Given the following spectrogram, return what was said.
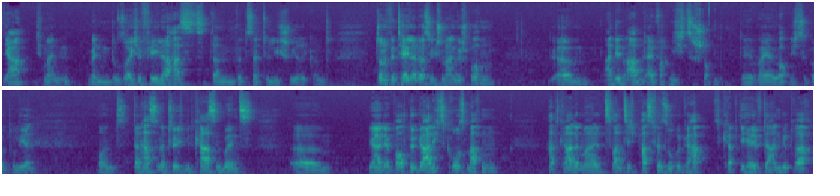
ja, ich meine, wenn du solche Fehler hast, dann wird es natürlich schwierig. Und Jonathan Taylor, du hast ihn schon angesprochen, ähm, an dem Abend einfach nicht zu stoppen. Der war ja überhaupt nicht zu kontrollieren. Und dann hast du natürlich mit Carson Wentz, ähm, ja, der brauchte gar nichts groß machen, hat gerade mal 20 Passversuche gehabt, knapp die Hälfte angebracht,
